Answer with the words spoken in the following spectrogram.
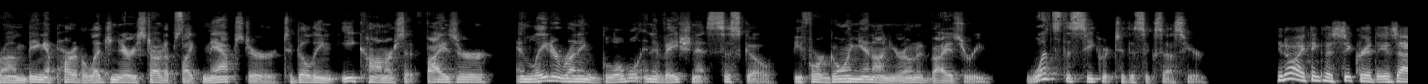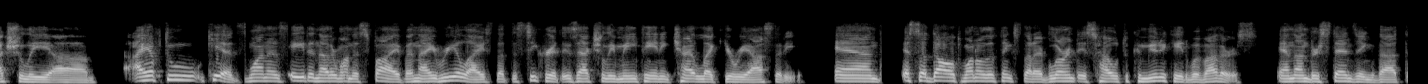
from being a part of a legendary startups like Napster to building e-commerce at Pfizer and later running global innovation at Cisco before going in on your own advisory. What's the secret to the success here? You know, I think the secret is actually uh, I have two kids. One is eight, another one is five. And I realized that the secret is actually maintaining childlike curiosity. And as adult, one of the things that I've learned is how to communicate with others and understanding that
